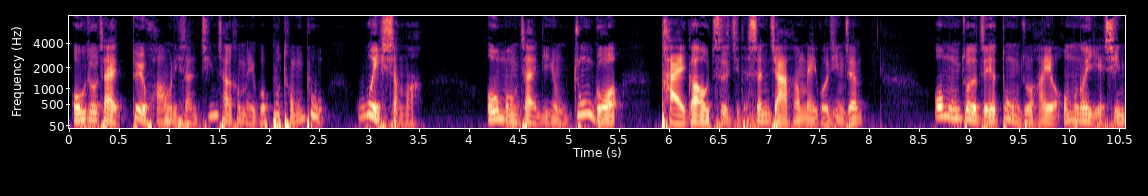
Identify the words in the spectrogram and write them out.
欧洲在对华问题上经常和美国不同步。为什么欧盟在利用中国抬高自己的身价和美国竞争？欧盟做的这些动作，还有欧盟的野心，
